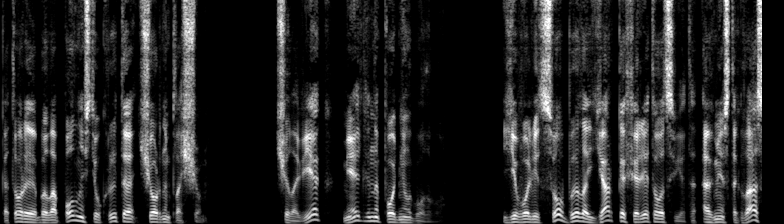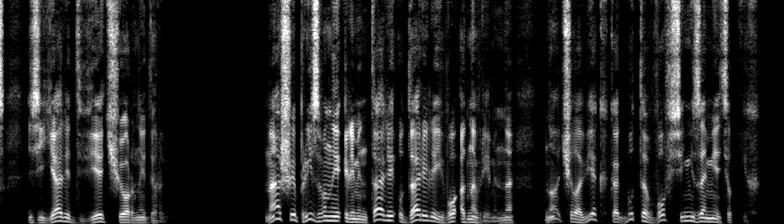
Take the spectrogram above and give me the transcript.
которая была полностью укрыта черным плащом. Человек медленно поднял голову. Его лицо было ярко-фиолетового цвета, а вместо глаз зияли две черные дыры. Наши призванные элементали ударили его одновременно, но человек как будто вовсе не заметил их.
